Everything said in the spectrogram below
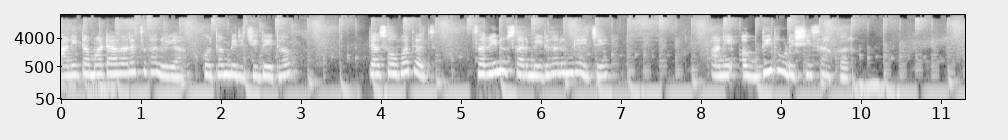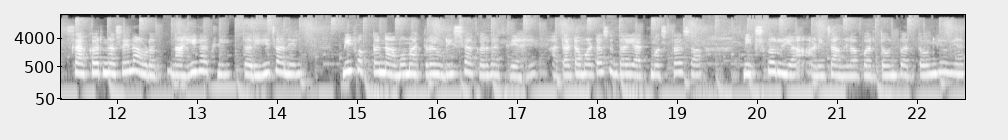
आणि टमाट्यावरच घालूया कोथिंबिरीची देठं. त्यासोबतच चवीनुसार मीठ घालून घ्यायचे. आणि अगदी थोडीशी साखर. साखर नसेल आवडत नाही घातली तरीही चालेल. मी फक्त नाममात्र एवढीच साखर घातली आहे. आता टमाटासुद्धा यात मस्त असा मिक्स करूया आणि चांगला परतवून परतवून घेऊयात.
